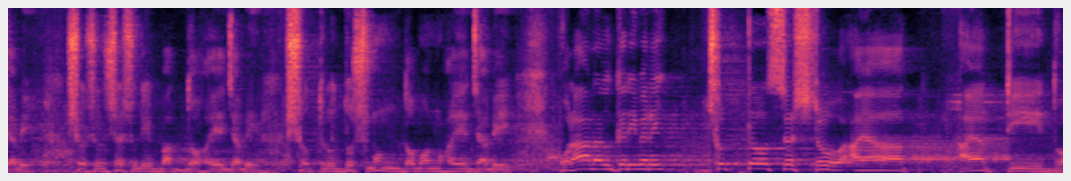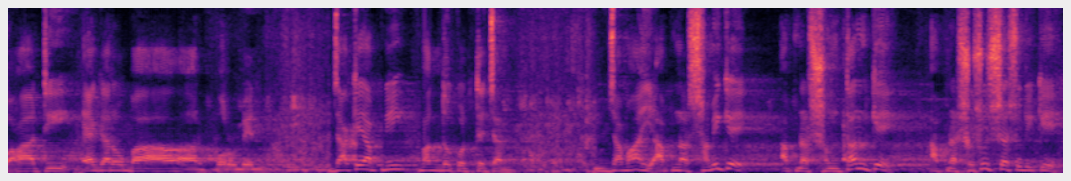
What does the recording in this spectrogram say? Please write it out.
যাবে, শ্বশুর শাশুড়ি বাধ্য হয়ে যাবে, শত্রু দুশ্মন দমন হয়ে যাবে। কোরআন আল করিমের এই ছোট্ট শ্রেষ্ঠ আয়াত আয়াতটি, দোয়াটি এগারো বার পড়বেন। যাকে আপনি বাধ্য করতে চান। জামাই আপনার স্বামীকে, আপনার সন্তানকে, আপনার শ্বশুর শাশুড়িকে,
